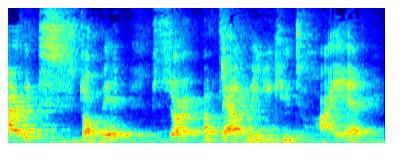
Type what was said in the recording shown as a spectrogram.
I would stop it so about where you can tie it.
